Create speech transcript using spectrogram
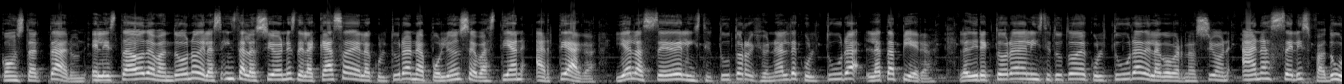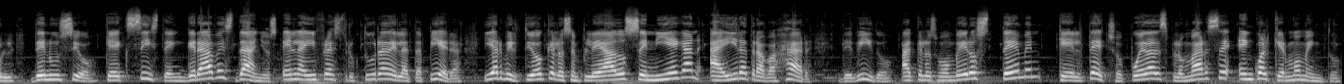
constataron el estado de abandono de las instalaciones de la Casa de la Cultura Napoleón Sebastián Arteaga y a la sede del Instituto Regional de Cultura La Tapiera. La directora del Instituto de Cultura de la Gobernación, Ana Celis Fadul, denunció que existen graves daños en la infraestructura de La Tapiera y advirtió que los empleados se niegan a ir a trabajar debido a que los bomberos temen que el techo pueda desplomarse en cualquier momento.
